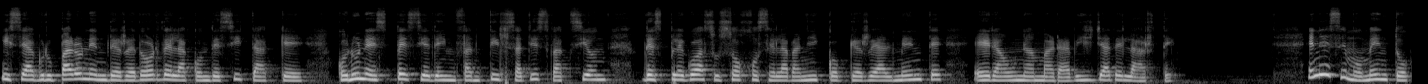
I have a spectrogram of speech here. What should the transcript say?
y se agruparon en derredor de la condesita, que, con una especie de infantil satisfacción, desplegó a sus ojos el abanico que realmente era una maravilla del arte. En ese momento,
